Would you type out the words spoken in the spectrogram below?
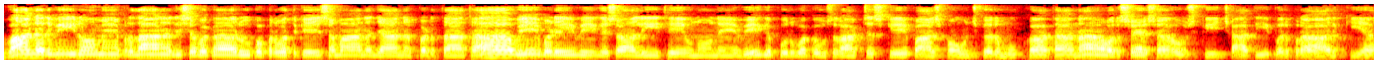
वानर वीरों में प्रधान ऋषभ का रूप पर्वत के समान जान पड़ता था। वे बड़े वेगशाली थे। उन्होंने वेग पूर्वक उस राक्षस के पास पहुंचकर मुक्का ताना और सहसा उसकी छाती पर प्रहार किया।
